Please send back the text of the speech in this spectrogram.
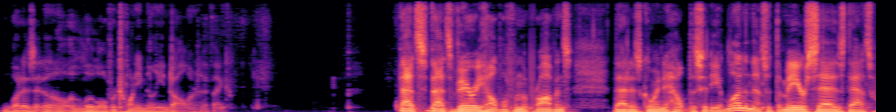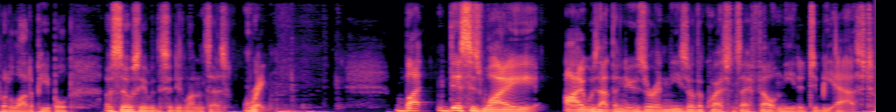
what is it, a little over $20 million, I think. That's that's very helpful from the province. That is going to help the city of London. That's what the mayor says. That's what a lot of people associated with the city of London says. Great. But this is why I was at the newser, and these are the questions I felt needed to be asked.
